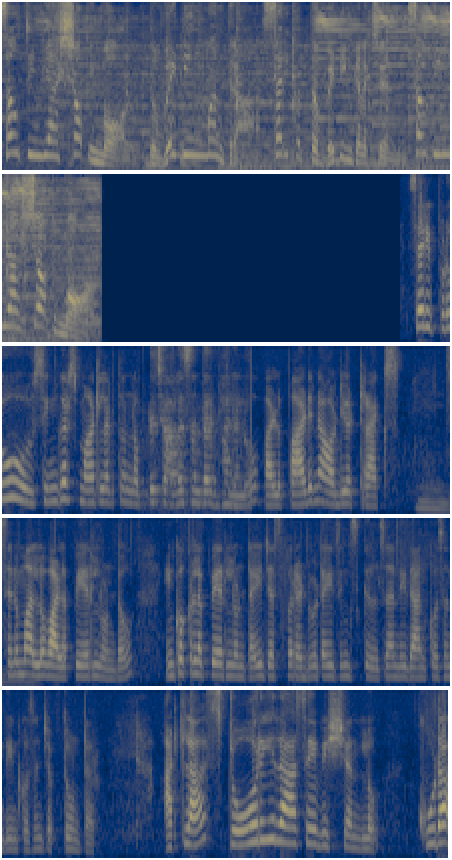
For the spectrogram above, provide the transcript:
South India shopping mall the wedding Mantra సరికొత్త wedding collection South India shopping mall sir ఇప్పుడు సింగర్స్ మాట్లాడుతున్నప్పుడు చాలా సందర్భాలలో వాళ్ళు పాడిన ఆడియో ట్రాక్స్ సినిమాల్లో వాళ్ళ పేర్లు ఉండవు. ఇంకొకళ్ళ పేర్లు ఉంటాయి జస్ట్ ఫర్ అడ్వర్టైజింగ్ స్కిల్స్ అని దానికోసం దీనికోసం చెప్తూ ఉంటారు. అట్లా స్టోరీ రాసే విషయంలో కూడా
